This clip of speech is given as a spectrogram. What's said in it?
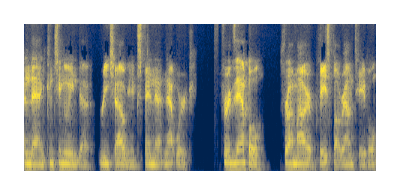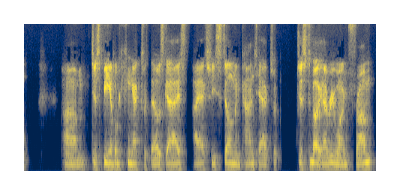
and then continuing to reach out and expand that network. For example, from our baseball roundtable, um, just being able to connect with those guys. I actually still am in contact with just about everyone from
